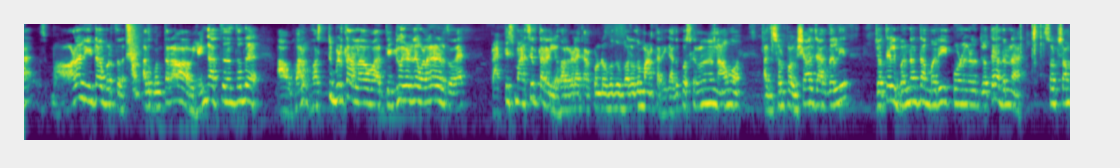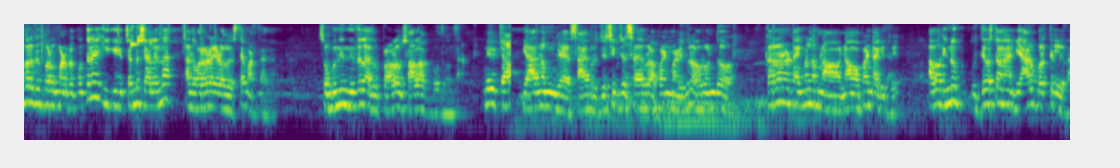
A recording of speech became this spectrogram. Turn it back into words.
ಭಾಳ ನೀಟಾಗಿ ಬರ್ತದೆ. ಅದಕ್ಕೊಂಥರ ಹೆಂಗಾಗ್ತದೆ ಅಂತಂದರೆ ಆ ಹೊರ ಫಸ್ಟ್ ಬಿಡ್ತಾರಲ್ಲ ತಿಂಗಳಗಟ್ಟಲೆ ಒಳಗಡೆ ಇರ್ತದೆ. ಪ್ರಾಕ್ಟೀಸ್ ಮಾಡಿಸಿರ್ತಾರೆ ಇಲ್ಲಿ. ಹೊರಗಡೆ ಕರ್ಕೊಂಡು ಹೋಗೋದು ಬರೋದು ಮಾಡ್ತಾರೆ. ಈಗ ಅದಕ್ಕೋಸ್ಕರ ನಾವು ಅದು ಸ್ವಲ್ಪ ವಿಶಾಲ ಜಾಗದಲ್ಲಿ ಜೊತೆಯಲ್ಲಿ ಬಂದಂಥ ಮರಿ ಕೋಣಗಳ ಜೊತೆ ಅದನ್ನು ಸ್ವಲ್ಪ ಸಂಪರ್ಕ ಬರೋದು ಮಾಡಬೇಕು ಅಂತಲೇ ಈಗ ಚಂದ್ರಶಾಲೆಯಿಂದ ಅದು ಹೊರಗಡೆ ಇಡೋ ವ್ಯವಸ್ಥೆ ಮಾಡ್ತಾ ಇದ್ದಾರೆ. ಸೊ ಮುಂದಿನ ದಿನದಲ್ಲಿ ಅದ್ರ ಪ್ರಾಬ್ಲಮ್ ಸಾಲ್ವ್ ಆಗ್ಬೋದು ಅಂತ. ನೀವು ಚಾ ಯಾರು ನಮಗೆ ಸಾಹೇಬರು ಸಿ ಜಡ್ಜ್ ಸಾಹೇಬರು ಅಪಾಯಿಂಟ್ ಮಾಡಿದ್ರು ಅವರೊಂದು ಕರೋನಾ ಟೈಮಲ್ಲಿ ನಮ್ಮ ನಾವು- ನಾವು ಅಪಾಯಿಂಟ್ ಆಗಿದ್ವಿ. ಅವಾಗ ಇನ್ನೂ ದೇವಸ್ಥಾನ ಯಾರೂ ಬರ್ತಿರ್ಲಿಲ್ಲ.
